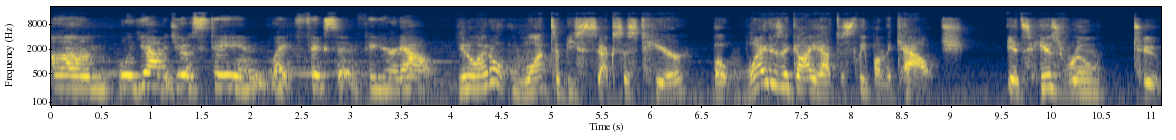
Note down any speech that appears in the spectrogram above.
Um. Well, yeah, but you gotta stay and like fix it and figure it out. You know, I don't want to be sexist here, but why does a guy have to sleep on the couch? It's his room too.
